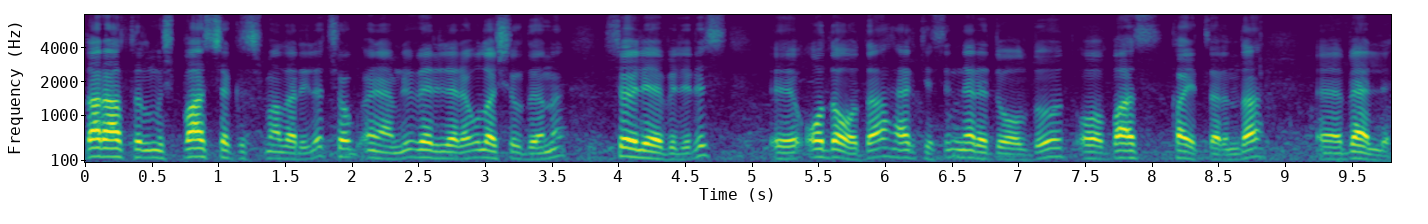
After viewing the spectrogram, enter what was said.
daraltılmış baz çakışmalarıyla çok önemli verilere ulaşıldığını söyleyebiliriz. E, o da o da herkesin nerede olduğu o baz kayıtlarında e, belli.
